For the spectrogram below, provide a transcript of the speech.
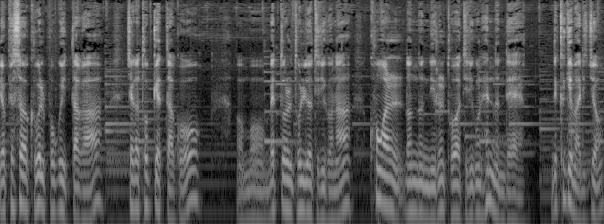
옆에서 그걸 보고 있다가 제가 돕겠다고 어, 뭐 맷돌을 돌려드리거나 콩알 넣는 일을 도와드리곤 했는데 근데 그게 말이죠.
